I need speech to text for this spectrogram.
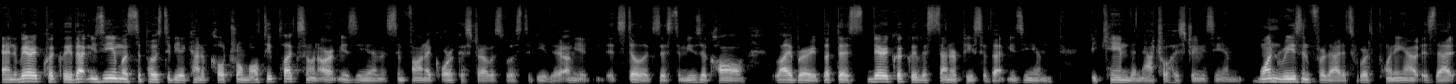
And very quickly, that museum was supposed to be a kind of cultural multiplex, so an art museum, a symphonic orchestra was supposed to be there. I mean, it, it still exists, a music hall, library, but this very quickly, the centerpiece of that museum became the Natural History Museum. One reason for that, it's worth pointing out, is that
